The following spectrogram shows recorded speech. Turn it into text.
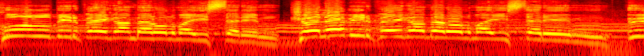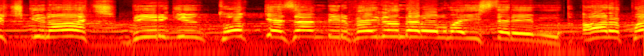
kul bir peygamber olmayı isterim. Köle bir peygamber olmayı isterim. Üç gün aç, bir gün tok gezen bir peygamber olmayı isterim. Arpa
